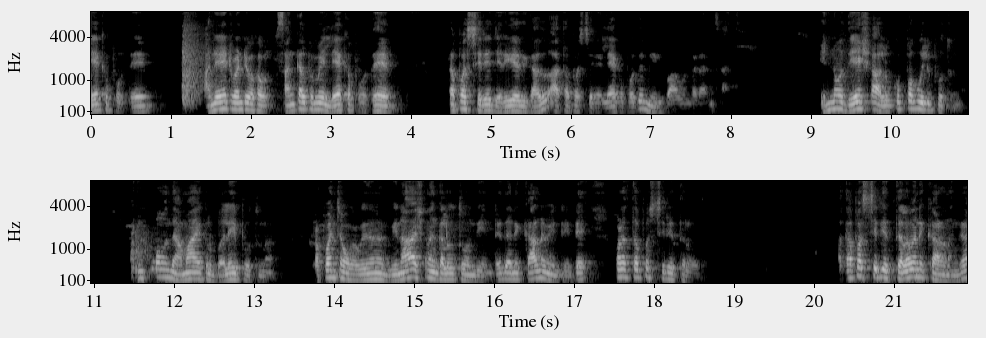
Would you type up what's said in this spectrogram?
లేకపోతే అనేటువంటి ఒక సంకల్పమే లేకపోతే తపశ్చర్య జరిగేది కాదు ఆ తపశ్చర్య లేకపోతే మీరు బాగుండడానికి సాధ్యం. ఎన్నో దేశాలు కుప్పకూలిపోతున్నాయి. ఎంతోమంది అమాయకులు బలైపోతున్నారు. ప్రపంచం ఒక విధమైన వినాశనం కలుగుతోంది అంటే దానికి కారణం ఏంటంటే వాళ్ళ తపశ్చర్య తెలవదు. ఆ తపశ్చర్య తెలవని కారణంగా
